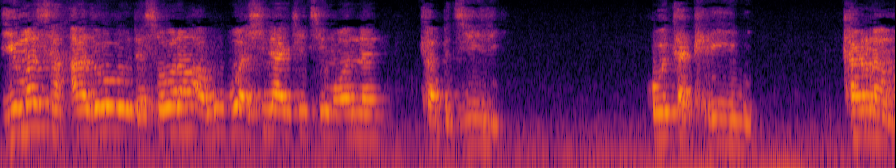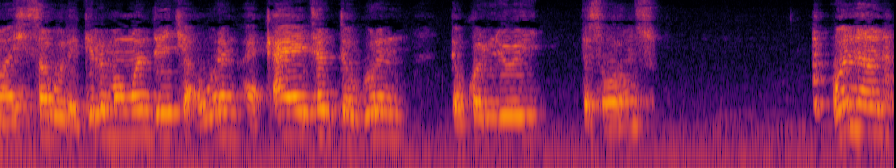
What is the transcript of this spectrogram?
yi masa ado da sauran abubuwa shi ake ce ma wannan tabjili ko takrimi. Karrama shi saboda girman wanda yake a wurin a ƙayatar da gurin da kwalliyoyi da sauransu. Wannan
